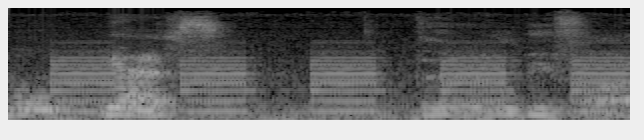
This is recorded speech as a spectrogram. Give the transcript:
Well, yes. Then it'll be fine.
